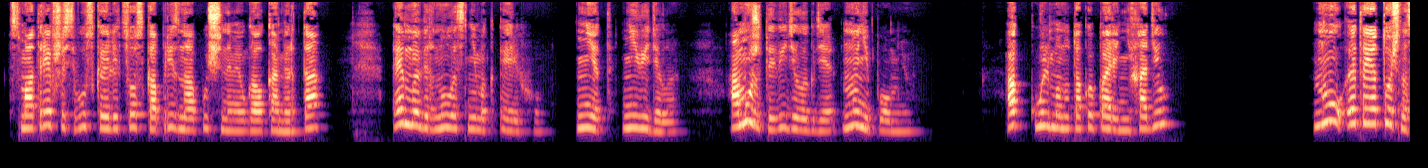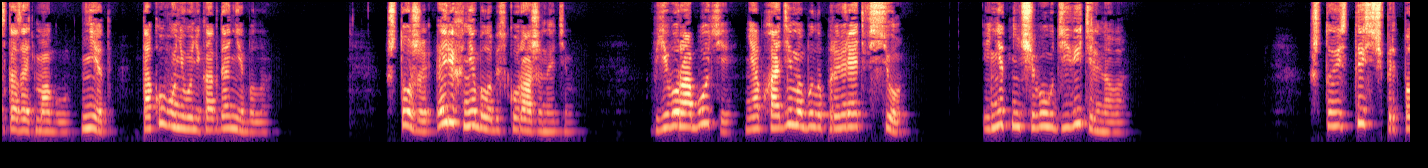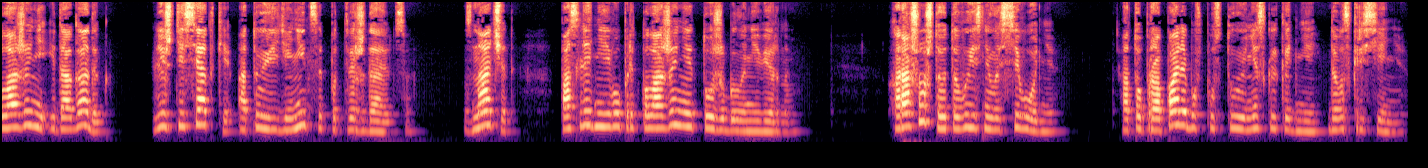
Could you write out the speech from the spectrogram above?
Всмотревшись в узкое лицо с капризно опущенными уголками рта, Эмма вернула снимок Эриху. «Нет, не видела. А может, и видела где, но не помню». А к Кульману такой парень не ходил? Ну, это я точно сказать могу. Нет, такого у него никогда не было. Что же, Эрих не был обескуражен этим. В его работе необходимо было проверять все. И нет ничего удивительного, что из тысяч предположений и догадок лишь десятки, а то и единицы подтверждаются. Значит, последнее его предположение тоже было неверным. Хорошо, что это выяснилось сегодня, а то пропали бы впустую несколько дней, до воскресенья.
